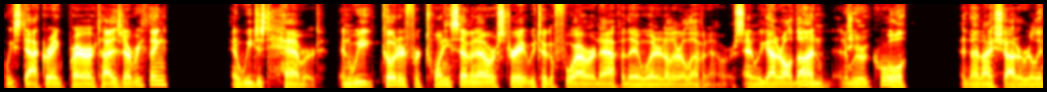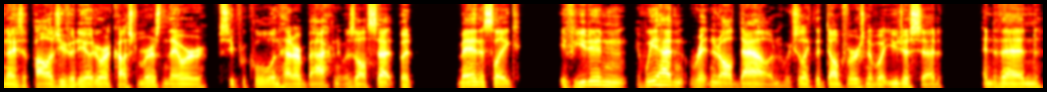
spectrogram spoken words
We stack rank, prioritized everything, and we just hammered. And we coded for 27 hours straight. We took a four hour nap and then went another 11 hours, and we got it all done. And we were cool. And then I shot a really nice apology video to our customers, and they were super cool and had our back, and it was all set. But man, it's like if you didn't, if we hadn't written it all down, which is like the dump version of what you just said, and then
